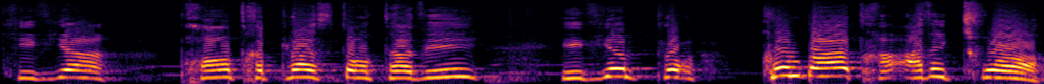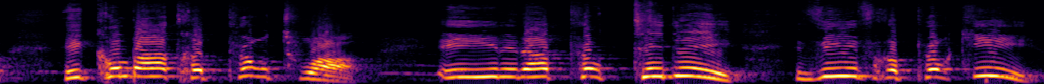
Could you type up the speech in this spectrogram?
qui vient prendre place dans ta vie, il vient pour combattre avec toi et combattre pour toi. Et il est là pour t'aider. Vivre pour qui?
